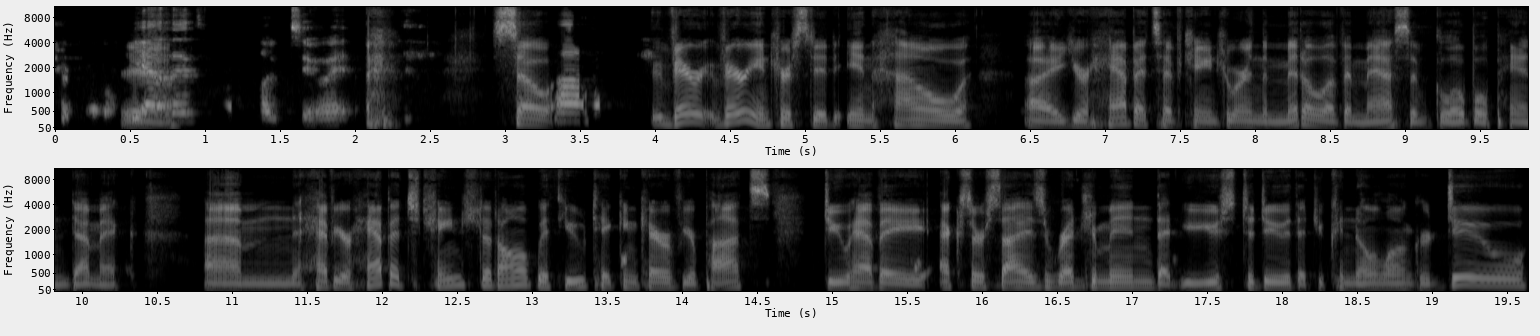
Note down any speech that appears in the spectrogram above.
true. Yeah, yeah that's look to it. so, uh, very very interested in how. Uh, your habits have changed. We're in the middle of a massive global pandemic. Um, have your habits changed at all with you taking care of your pots? Do you have a exercise regimen that you used to do that you can no longer do?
